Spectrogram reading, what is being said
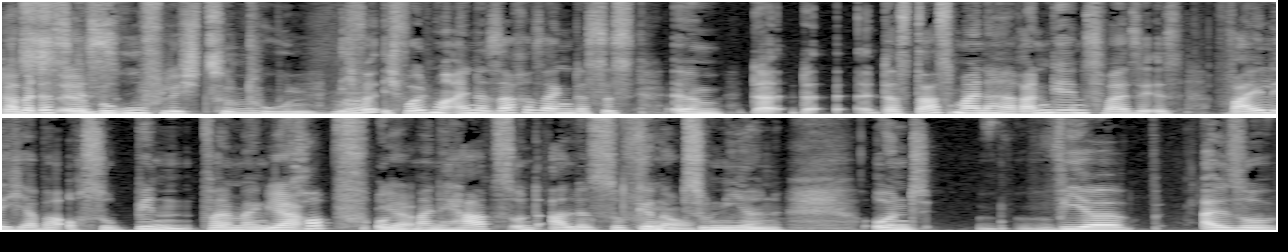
Das, Aber das äh, ist- beruflich zu tun. Ich, Ne? ich wollte nur eine Sache sagen, dass, es, ähm, da, da, dass das meine Herangehensweise ist, weil ich aber auch so bin, weil mein Ja, Kopf und ja. mein Herz und alles so Genau. funktionieren. Und wir also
